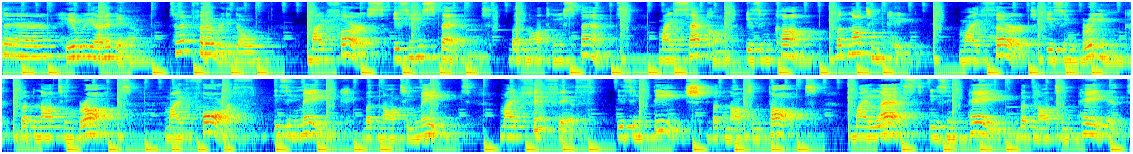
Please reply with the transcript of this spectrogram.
there, here we are again. Time for a riddle. My first is in spend, but not in spent. My second is in come, but not in came. My third is in bring, but not in brought. My fourth is in make, but not in made. My fifth is in teach, but not in taught. My last is in pay, but not in paid.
